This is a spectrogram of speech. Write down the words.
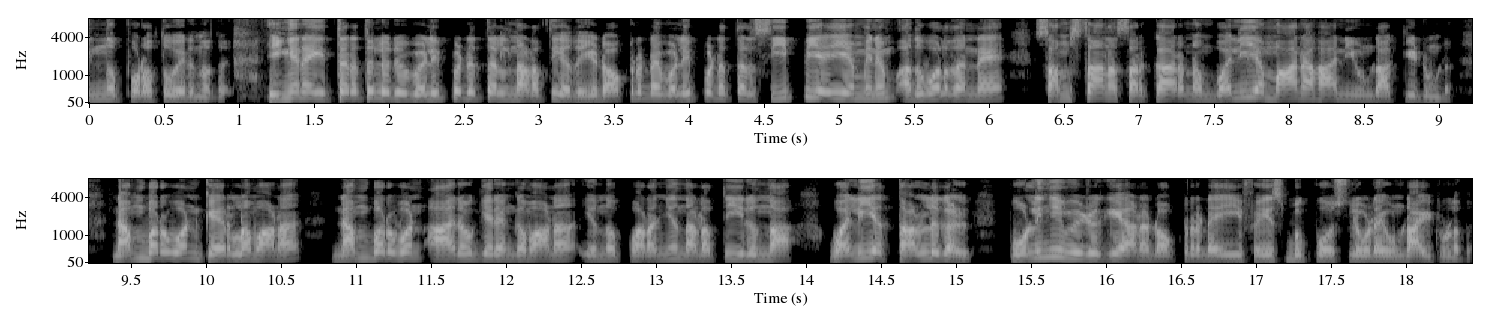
ഇന്ന് പുറത്തു വരുന്നത്. ഇങ്ങനെ ഇത്തരത്തിലൊരു വെളിപ്പെടുത്തൽ നടത്തിയത് ഈ ഡോക്ടറുടെ വെളിപ്പെടുത്തൽ സി പി ഐ എമ്മിനും അതുപോലെ തന്നെ സംസ്ഥാന സർക്കാരിനും വലിയ മാനഹാനി ഉണ്ടാക്കിയിട്ടുണ്ട്. നമ്പർ വൺ കേരളമാണ് നമ്പർ വൺ ആരോഗ്യരംഗമാണ് എന്ന് പറഞ്ഞ് നടത്തിയിരുന്ന വലിയ തള്ളുകൾ പൊളിഞ്ഞു വീഴുകയാണ് ഡോക്ടറുടെ ഈ ഫേസ്ബുക്ക് പോസ്റ്റിലൂടെ ഉണ്ടായിട്ടുള്ളത്.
